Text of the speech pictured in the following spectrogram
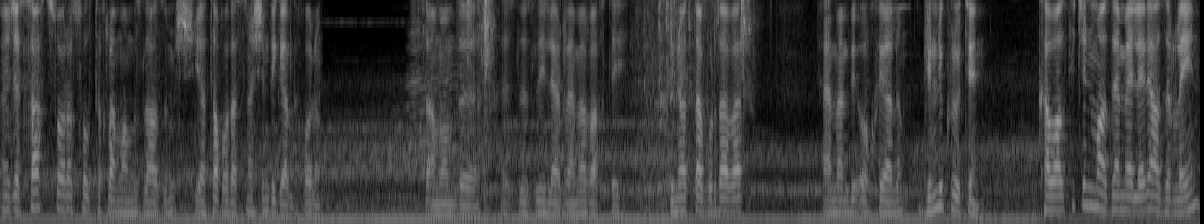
önce sağ sonra sol tıklamamız lazımmış. Yatak odasına şimdi geldik oğlum. Tamamdır. Hızlı hızlı ilerleme vakti. Bir not da burada var. Hemen bir okuyalım. Günlük rutin. Kahvaltı için malzemeleri hazırlayın.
